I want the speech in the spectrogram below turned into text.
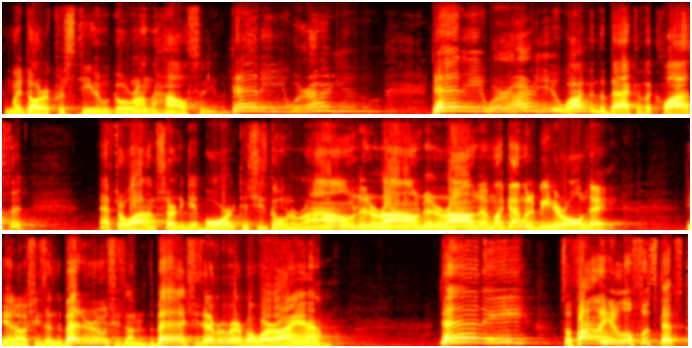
And my daughter Christina would go around the house and, you Daddy, where are you? Daddy, where are you? Well, I'm in the back of the closet after a while, I'm starting to get bored because she's going around and around and around. And I'm like, I'm going to be here all day. You know, she's in the bedroom, she's under the bed, she's everywhere but where I am. Daddy! So finally, I hear little footsteps.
